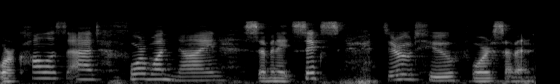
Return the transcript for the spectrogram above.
or call us at 419 786 0247.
